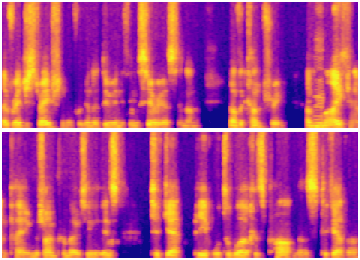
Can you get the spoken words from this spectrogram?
of registration if we're going to do anything serious. in another country. And mm. my campaign, which I'm promoting, is to get people to work as partners together,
